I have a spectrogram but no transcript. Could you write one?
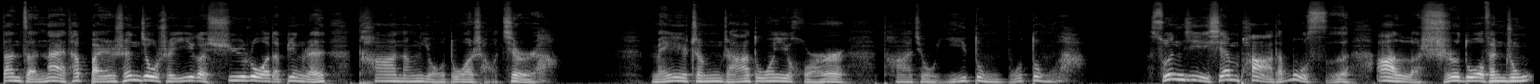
但怎奈他本身就是一个虚弱的病人，他能有多少劲儿啊？没挣扎多一会儿，他就一动不动了。孙继先怕他不死，按了十多分钟，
